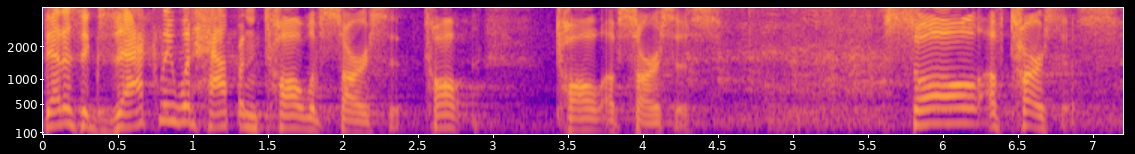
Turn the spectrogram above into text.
That is exactly what happened Tall of Sarsis, tall, tall of Sarsis, Saul of Tarsus.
